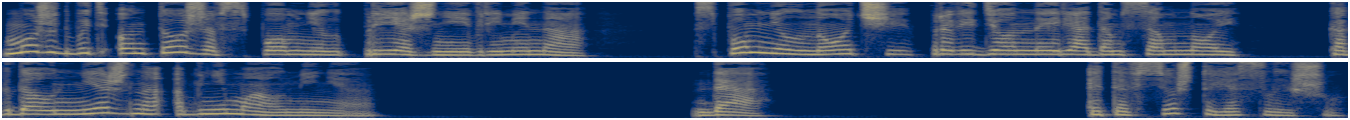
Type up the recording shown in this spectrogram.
Может быть, он тоже вспомнил прежние времена, вспомнил ночи, проведенные рядом со мной, когда он нежно обнимал меня. «Да». Это все, что я слышу.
